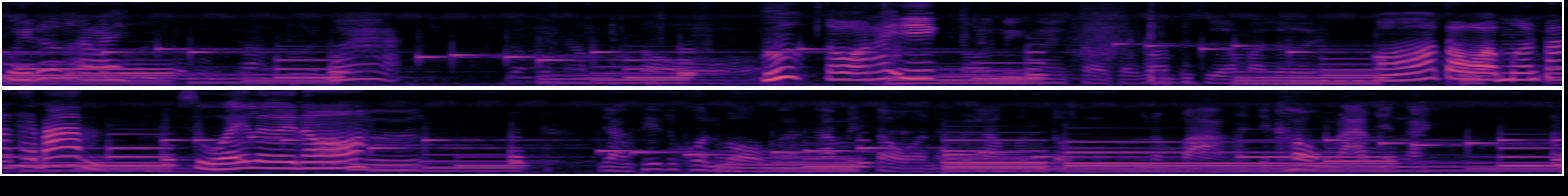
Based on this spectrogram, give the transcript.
คุยเรื่องอะไร คุยกับลุงช่างด้วยว่าเรื่องให้ทำต่อฮึต่ออะไรอีก ต่อนี่ไงต่อจากบ้านไปเสือมาเลย อ๋อ ต่อเหมือนป้าไทยบ้าน สวยเลยเนาะ คือ อย่างที่ทุกคนบอกอะถ้าไม่ต่อเนี่ยเวลาฝนตกลำบากนะจะเข้าห้องน้ำยังไง เอ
